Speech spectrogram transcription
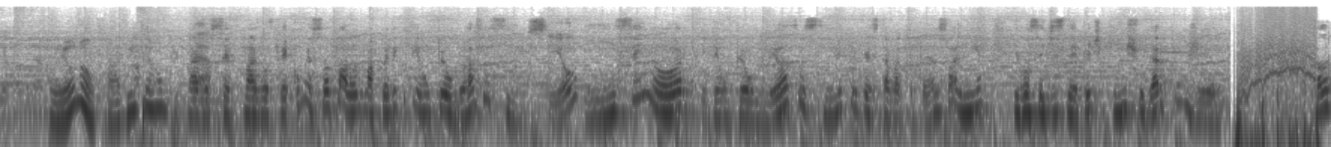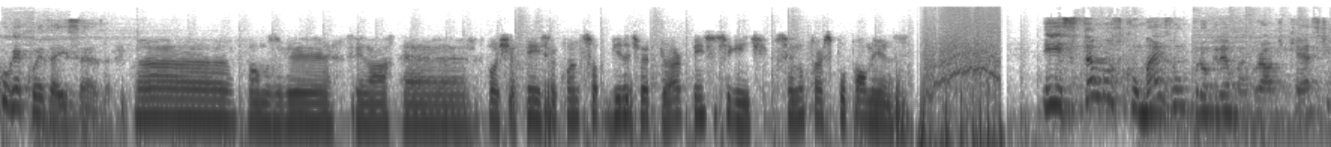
e agora já... Eu não, Fábio interrompeu. Mas, É. você, mas você começou falando uma coisa que interrompeu o meu raciocínio. Seu? Sim, senhor, interrompeu o meu raciocínio porque eu estava acompanhando sua linha e você disse de repente que enxugar com gelo. Fala qualquer coisa aí, César. Ah, vamos ver, sei lá. É... Poxa, pensa, quando sua vida estiver pior, pense o seguinte: você não torce pro Palmeiras. E estamos com mais um programa Groundcast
